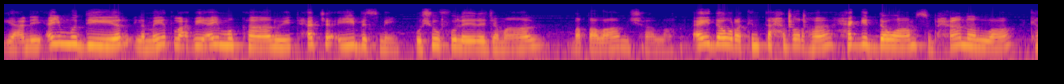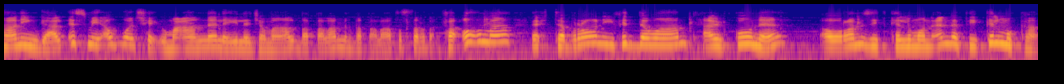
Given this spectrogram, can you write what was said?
يعني أي مدير لما يطلع في أي مكان ويتحكى يجيب اسمي وشوفوا ليلى جمال بطلة ما شاء الله. أي دورة كنت أحضرها حق الدوام سبحان الله كان ينقال اسمي أول شيء ومعانا ليلى جمال بطلة من بطلات السرطان فهم اعتبروني في الدوام أيقونة أو رمز يتكلمون عنه في كل مكان.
